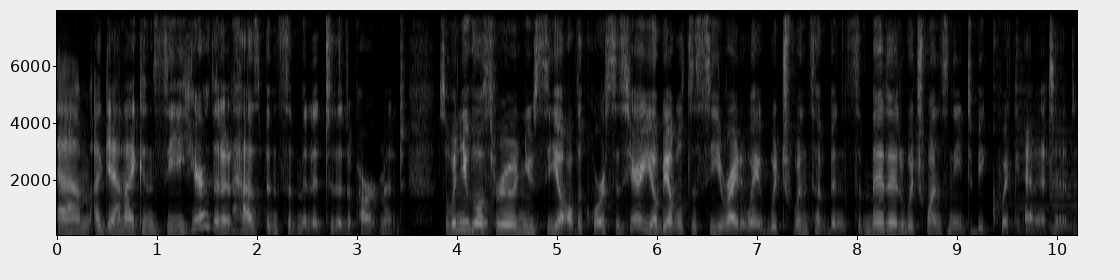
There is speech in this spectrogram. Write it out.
um, again, I can see here that it has been submitted to the department. So when you go through and you see all the courses here, you'll be able to see right away which ones have been submitted, which ones need to be quick edited.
